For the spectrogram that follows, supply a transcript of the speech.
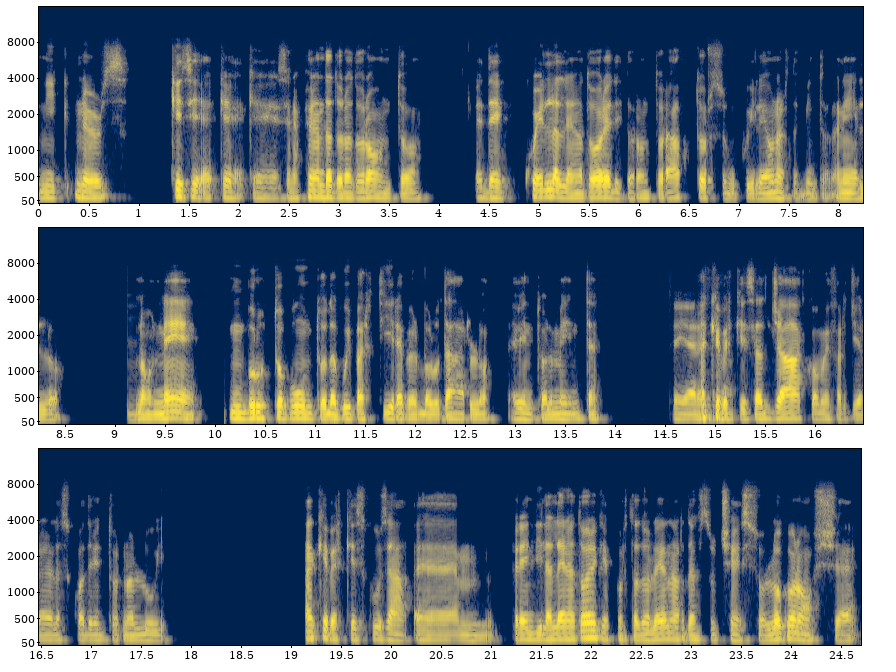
Nick Nurse, che, è, che, che se n'è appena andato da Toronto ed è quell'allenatore dei Toronto Raptors con cui Leonard ha vinto l'anello. Mm. Non è un brutto punto da cui partire per valutarlo, eventualmente. Sì, Anche perché sa già come far girare la squadra intorno a lui. Anche perché, scusa, ehm, prendi l'allenatore che ha portato Leonard al successo, lo conosce.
